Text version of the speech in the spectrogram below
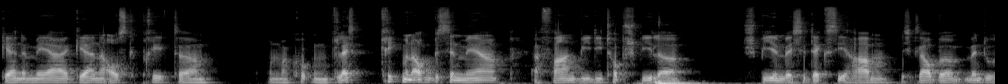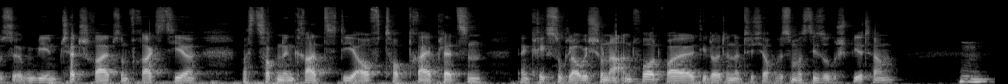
gerne mehr, gerne ausgeprägter. Und mal gucken. Vielleicht kriegt man auch ein bisschen mehr erfahren, wie die Top-Spieler spielen, welche Decks sie haben. Ich glaube, wenn du es irgendwie im Chat schreibst und fragst hier, was zocken denn gerade die auf Top 3 Plätzen, dann kriegst du, glaube ich, schon eine Antwort, weil die Leute natürlich auch wissen, was die so gespielt haben. Hm.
